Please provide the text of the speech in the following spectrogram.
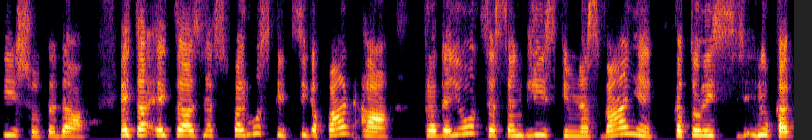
пишут, да. Это, это значит по-русски цигапан, а продается с английским названием, который, ну, как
